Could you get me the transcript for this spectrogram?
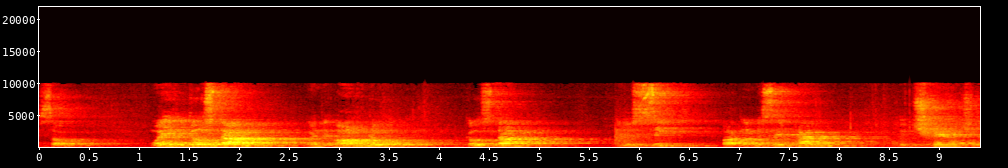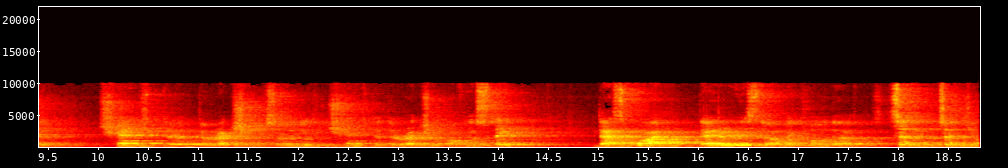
So when it goes down, when the arm go, goes down, you sit, but in the same time, you change the change the direction. So you need to change the direction of your state. That's why there is a, we call the 正正角。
